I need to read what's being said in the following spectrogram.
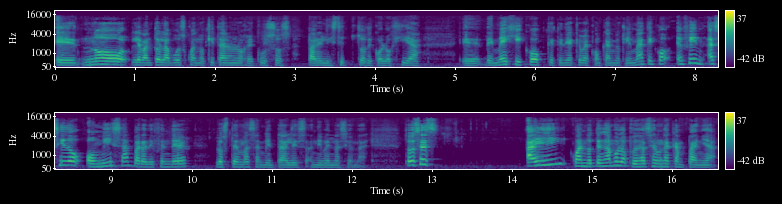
eh, no levantó la voz cuando quitaron los recursos para el Instituto de Ecología eh, de México, que tenía que ver con cambio climático, en fin, ha sido omisa para defender los temas ambientales a nivel nacional. Entonces, ahí cuando tengamos la oportunidad de hacer una campaña,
